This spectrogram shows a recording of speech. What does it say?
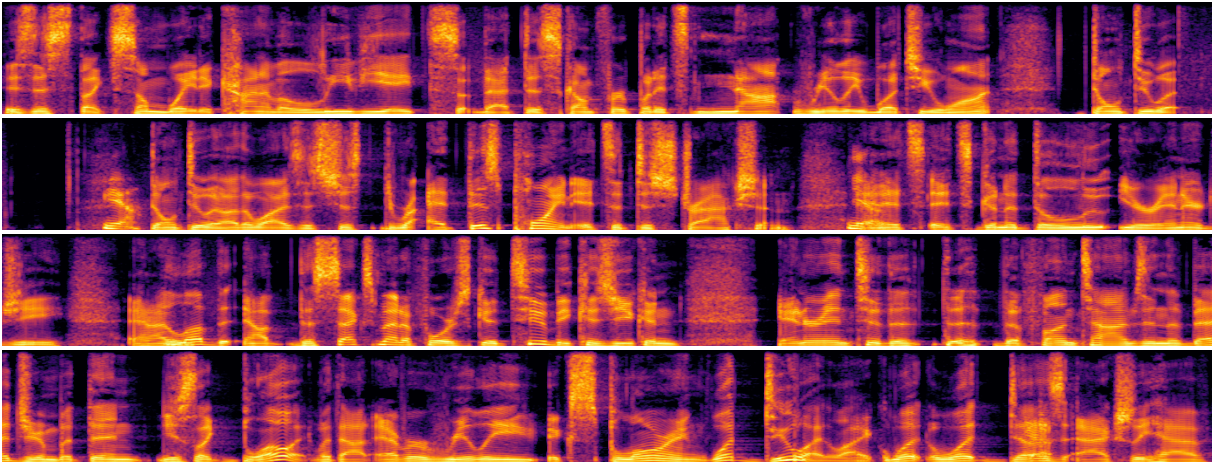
is this like some way to kind of alleviate that discomfort but it's not really what you want don't do it yeah. Don't do it. Otherwise, it's just at this point, it's a distraction, yeah. and it's it's going to dilute your energy. And I mm love that now, the sex metaphor is good too because you can enter into the, the the fun times in the bedroom, but then just like blow it without ever really exploring what do I like, what what does yeah. actually have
